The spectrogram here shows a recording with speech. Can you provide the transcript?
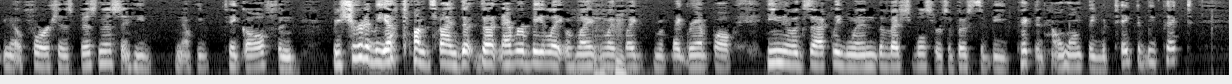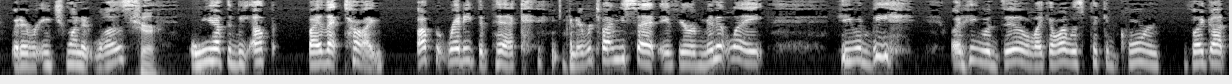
you know, for his business, and he'd, you know, he'd take off and be sure to be up on time. Don't, don't ever be late with my, with my with my grandpa. He knew exactly when the vegetables were supposed to be picked and how long they would take to be picked, whatever each one it was. Sure. And you have to be up by that time, up ready to pick. Whatever time you said, if you're a minute late, he would be what he would do. Like if I was picking corn, if I got,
